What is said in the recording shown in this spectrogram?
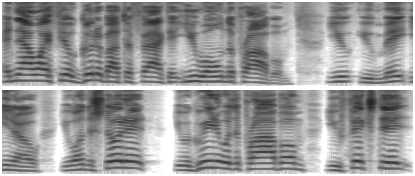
And now I feel good about the fact that you own the problem. You you made you know you understood it. You agreed it was a problem. You fixed it.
